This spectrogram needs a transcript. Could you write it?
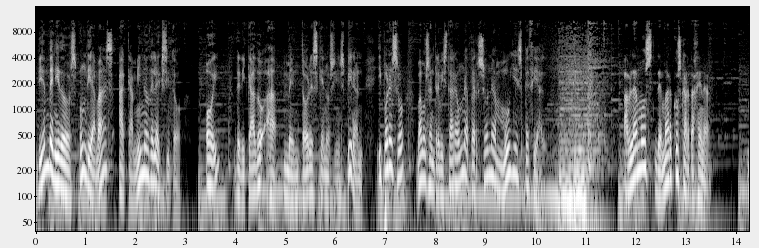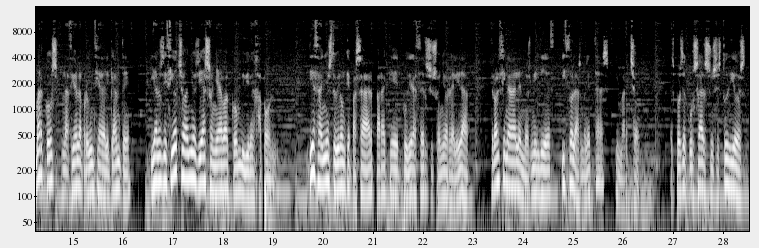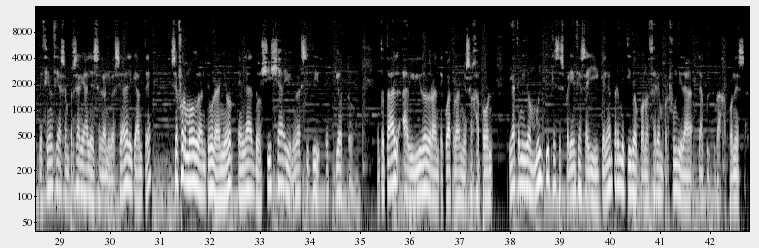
Bienvenidos un día más a Camino del Éxito. Hoy dedicado a mentores que nos inspiran y por eso vamos a entrevistar a una persona muy especial. Hablamos de Marcos Cartagena. Marcos nació en la provincia de Alicante y a los 18 años ya soñaba con vivir en Japón. Diez años tuvieron que pasar para que pudiera hacer su sueño realidad, pero al final, en 2010, hizo las maletas y marchó. Después de cursar sus estudios de ciencias empresariales en la Universidad de Alicante, se formó durante un año en la Doshisha University de Kyoto. En total ha vivido durante cuatro años en Japón y ha tenido múltiples experiencias allí que le han permitido conocer en profundidad la cultura japonesa.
